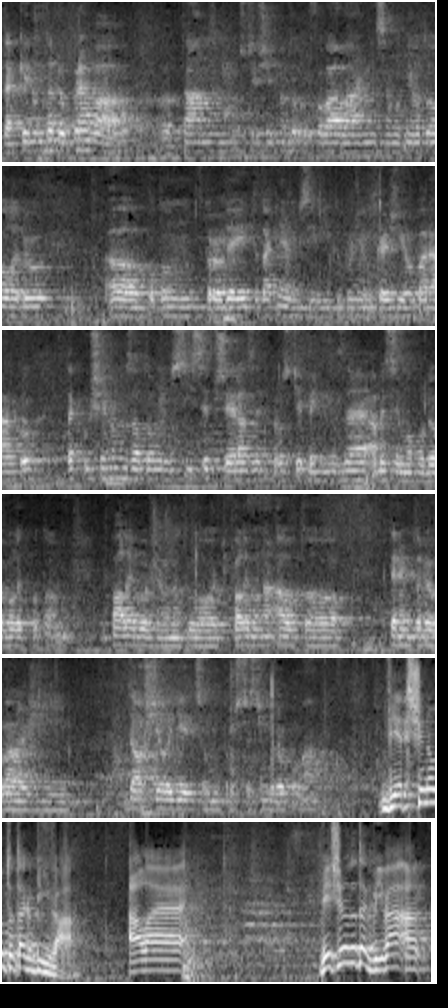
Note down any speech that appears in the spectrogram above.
tak jenom ta doprava, eh, tam prostě všechno to uchovávání samotného toho ledu, eh, potom prodej, to tak nemusí být úplně u každého baráku, tak už jenom za to musí si přirazit prostě peníze, aby si mohl dovolit potom palivo že, na tu loď, palivo na auto, kterým to dováží, další lidi, co mu prostě s tím budou pomáhat. Většinou to tak bývá, ale většinou to tak bývá a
